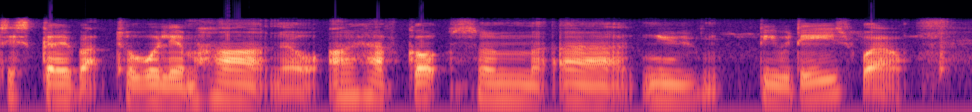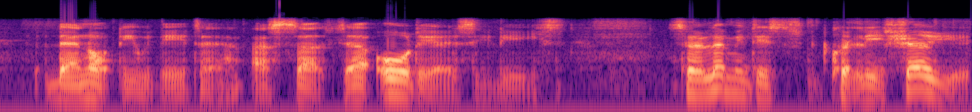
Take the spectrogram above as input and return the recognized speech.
just go back to William Hartnell. I have got some uh, new DVDs, well, they're not DVDs as such, they're audio CDs. So let me just quickly show you.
